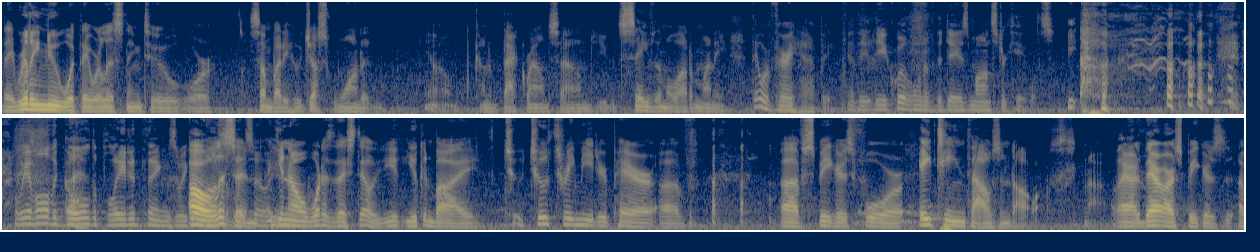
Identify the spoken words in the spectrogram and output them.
they really knew what they were listening to, or somebody who just wanted, you know, kind of background sound. You would save them a lot of money. They were very happy. Yeah, the, the equivalent of the day's monster cables. we have all the gold-plated things we can Oh, listen, sell you know, what is they still? You, you can buy two, two, three meter pair of, of speakers for $18,000. No, there, there are speakers, uh,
